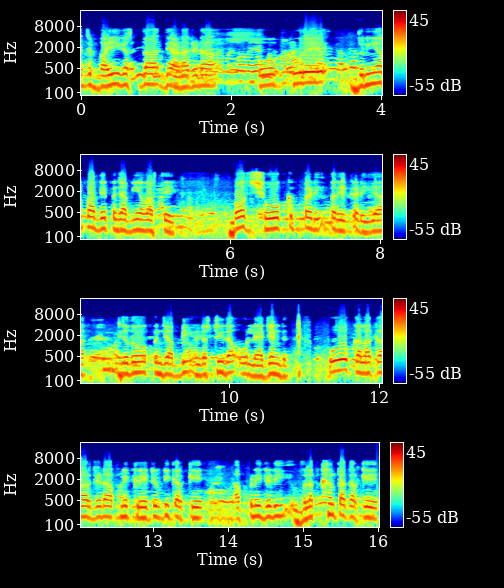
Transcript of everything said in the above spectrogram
ਅੱਜ 22 ਅਗਸਤ ਦਾ ਦਿਹਾੜਾ ਜਿਹੜਾ ਉਹ ਪੂਰੇ ਦੁਨੀਆ ਭਰ ਦੇ ਪੰਜਾਬੀਆਂ ਵਾਸਤੇ ਬਹੁਤ ਸ਼ੋਕ ਭਰੀ ਭਰੀ ਘੜੀ ਆ। ਜਦੋਂ ਪੰਜਾਬੀ ਇੰਡਸਟਰੀ ਦਾ ਉਹ ਲੈਜੈਂਡ ਉਹ ਕਲਾਕਾਰ ਜਿਹੜਾ ਆਪਣੀ ਕ੍ਰੀਏਟੀਵਿਟੀ ਕਰਕੇ, ਆਪਣੀ ਜਿਹੜੀ ਵਿਲੱਖਣਤਾ ਕਰਕੇ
